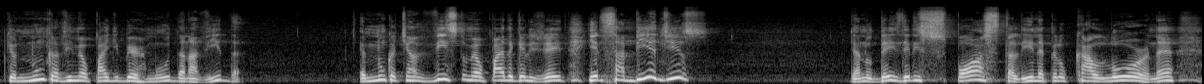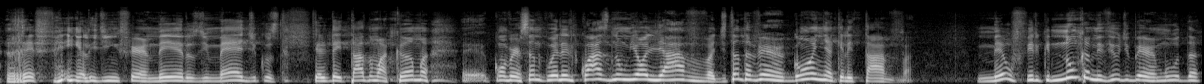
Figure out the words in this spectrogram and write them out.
Porque eu nunca vi meu pai de bermuda na vida. Eu nunca tinha visto meu pai daquele jeito. E ele sabia disso. E a nudez dele exposta ali, né, pelo calor, né, refém ali de enfermeiros, de médicos, ele deitado numa cama, eh, conversando com ele, ele quase não me olhava, de tanta vergonha que ele estava. Meu filho, que nunca me viu de bermuda,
